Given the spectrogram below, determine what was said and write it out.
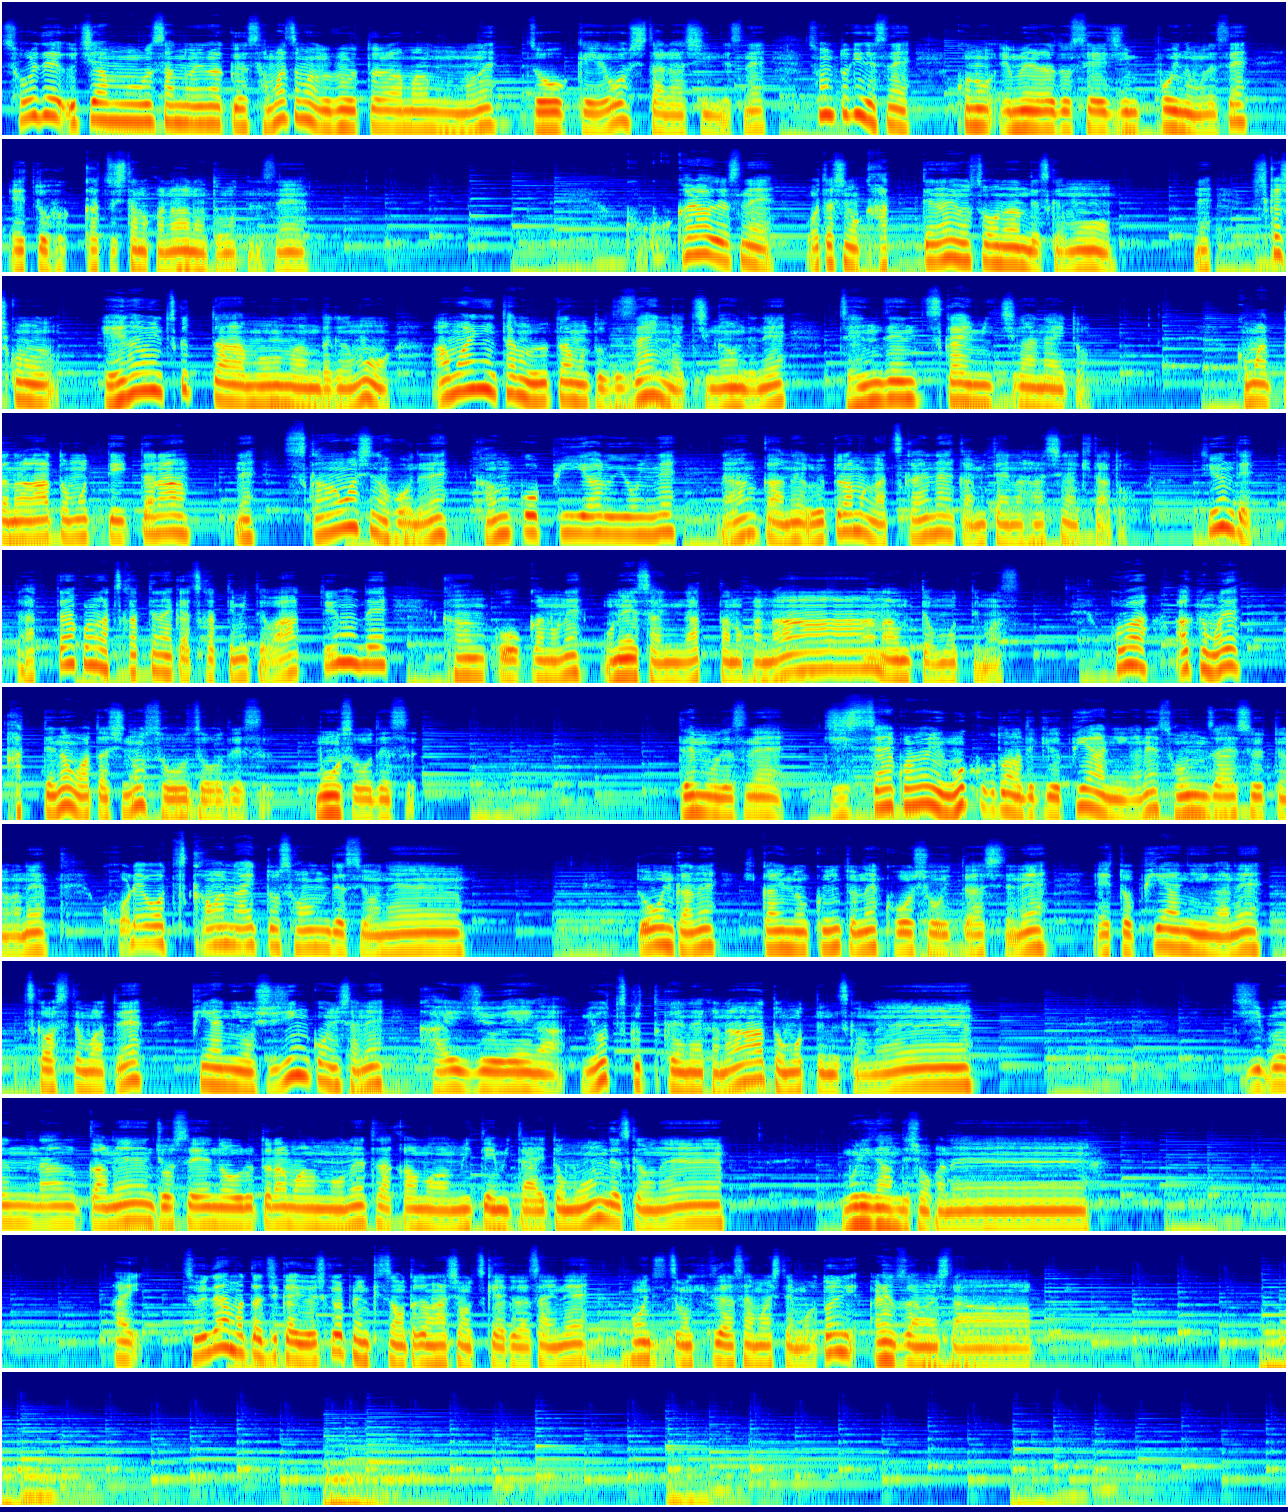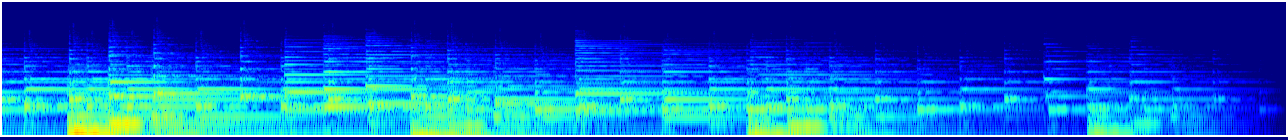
それで内山守さんの描く様々なウルトラマンのね、造形をしたらしいんですね。その時ですね、このエメラルド星人っぽいのもですね、えっと、復活したのかななんて思ってんですね。ここからはですね、私の勝手な予想なんですけども、ね、しかしこの映画用に作ったものなんだけども、あまりに他のウルトラマンとデザインが違うんでね、全然使い道がないと。困ったなぁと思っていったら、ね、須賀川市の方でね、観光 PR 用にね、なんかね、ウルトラマンが使えないかみたいな話が来たと。っていうんで、だったらこれが使ってないから使ってみては？っていうので、観光家のね、お姉さんになったのかなーなんて思ってます。これはあくまで勝手な私の想像です。妄想です。でもですね、実際にこのように動くことができるピアニーがね、存在するっていうのはね、これを使わないと損ですよね。どうにかね、光の国とね、交渉いたしてね、えっと、ピアニーがね、使わせてもらってね、ピアニーを主人公にしたね、怪獣映画、身を作ってくれないかなと思ってるんですけどね。自分なんかね、女性のウルトラマンのね、戦うのは見てみたいと思うんですけどね。無理なんでしょうかね。はい。それではまた次回よろしくペンキさんお宝の話もお付き合いくださいね。本日もお聴きくださいまして誠にありがとうございました。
